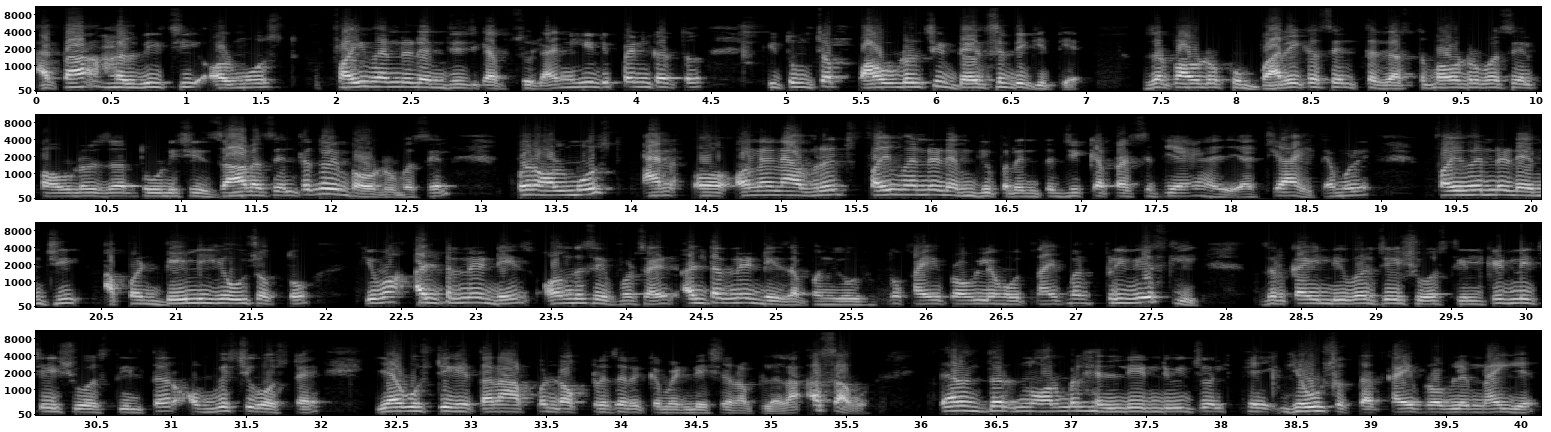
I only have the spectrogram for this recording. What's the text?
आता हळदीची ऑलमोस्ट फाईव्ह हंड्रेड एम जीची कॅप्सूल आहे. आणि ही डिपेंड करतं की तुमच्या पावडरची डेन्सिटी किती आहे. जर पावडर खूप बारीक असेल तर जास्त पावडर बसेल. पावडर जर थोडीशी जाड असेल तर कमी पावडर बसेल. पण almost on an average five hundred M G पर्यंत जी कॅपॅसिटी आहे याची आहे. त्यामुळे फाईव्ह हंड्रेड एम जी आपण डेली घेऊ शकतो किंवा alternate days on the safer side alternate days आपण घेऊ शकतो. काही प्रॉब्लेम होत नाही. पण प्रिव्हियसली जर काही लिव्हरचे इश्यू असतील किडनीचे इश्यू असतील तर ऑब्व्हियसची गोष्ट आहे या गोष्टी घेताना आपण डॉक्टरचं रिकमेंडेशन आपल्याला असावं. त्यानंतर नॉर्मल हेल्दी इंडिव्हिज्युअल हे घेऊ शकतात काही प्रॉब्लेम नाहीये.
